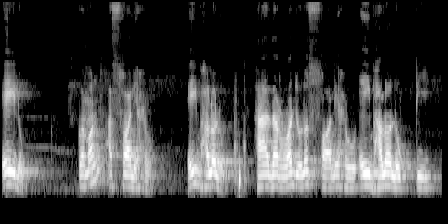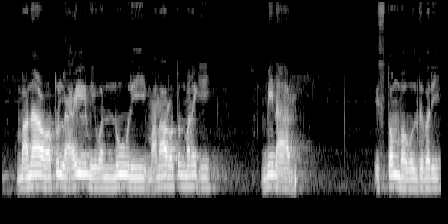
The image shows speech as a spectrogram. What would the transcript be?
এই লোক। কেমন আর সালিহু এই ভালো লোক। হাদার রজুলুস সালিহু এই ভালো লোকটি। মানারতুল ইলমি ওয়ান নূরি, মানারতুন মানে কি? মিনার, স্তম্ভ বলতে পারি।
